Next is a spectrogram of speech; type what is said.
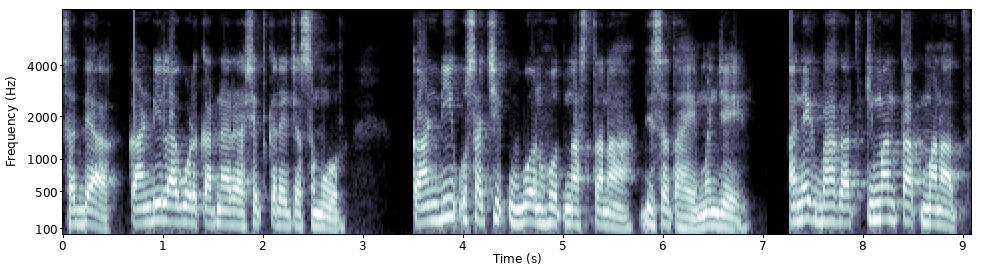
सध्या कांडी लागवड करणाऱ्या शेतकऱ्याच्या समोर कांडी ऊसाची उगवण होत नसताना दिसत आहे. म्हणजे अनेक भागात किमान तापमानात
